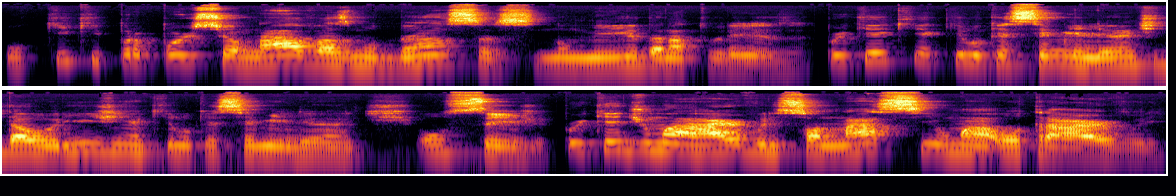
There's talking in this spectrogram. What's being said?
o que, que proporcionava as mudanças no meio da natureza? Por que, que aquilo que é semelhante dá origem àquilo que é semelhante? Ou seja, por que de uma árvore só nasce uma outra árvore?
